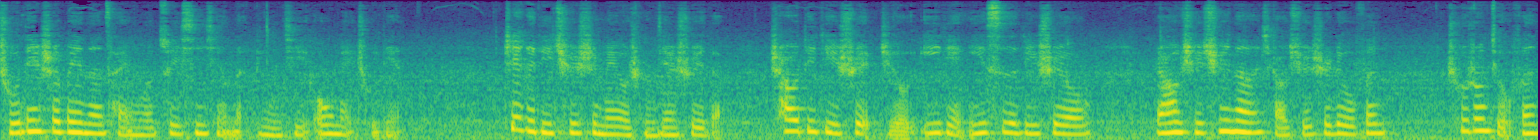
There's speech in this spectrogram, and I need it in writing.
厨电设备呢采用了最新型的顶级欧美厨电。这个地区是没有城建税的，超低地税只有一点一四的地税哦。然后学区呢，小学是六分，初中九分，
